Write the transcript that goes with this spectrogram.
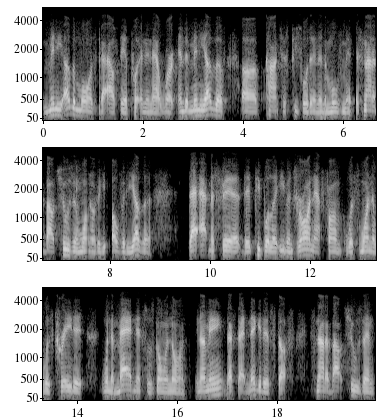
many other Moors that are out there putting in that work, and the many other uh, conscious people that are in the movement. It's not about choosing one over the, over the other. That atmosphere that people are even drawing that from was one that was created when the madness was going on. You know what I mean? That's that negative stuff. It's not about choosing,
